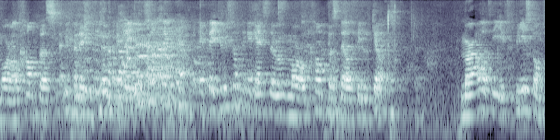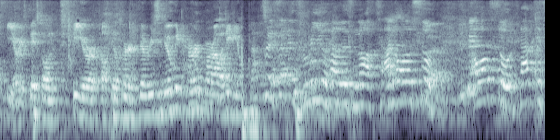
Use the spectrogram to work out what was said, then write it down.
moral compass, me finish. if, they do something, if they do something against their own moral compass, they'll feel guilt. Morality is based on fear, it's based on fear of the alternative. There is no inherent morality beyond that. Prison is real, hell is not. And also, also that is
